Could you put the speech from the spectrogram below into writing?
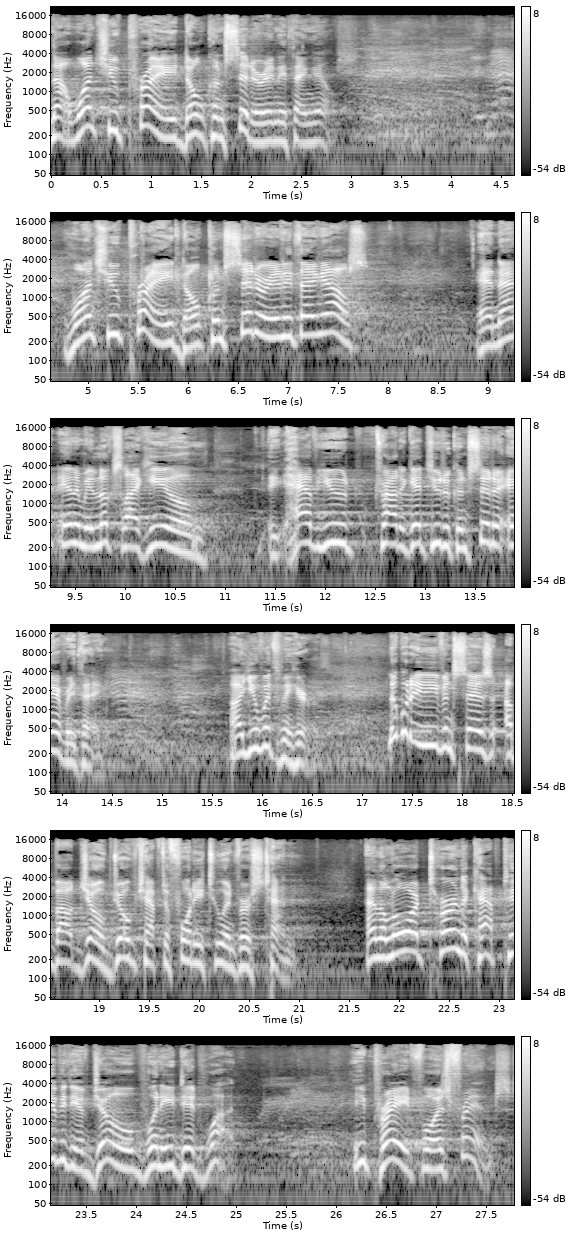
Now, once you pray, don't consider anything else. Once you pray, don't consider anything else. And that enemy looks like he'll have you try to get you to consider everything. Are you with me here? Look what it even says about Job, Job chapter 42 and verse 10. And the Lord turned the captivity of Job when he did what? He prayed for his friends.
